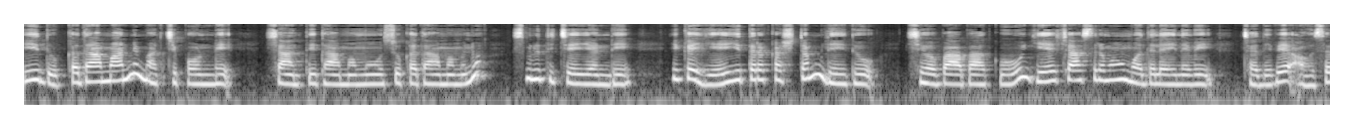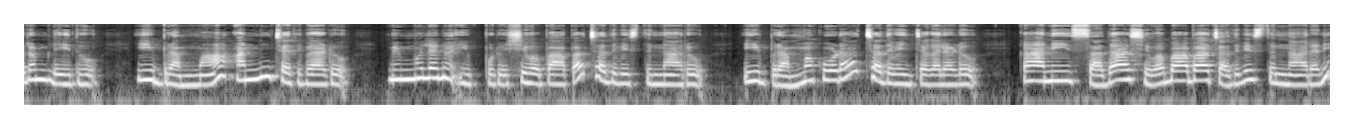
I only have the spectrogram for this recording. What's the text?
ఈ దుఃఖధామాన్ని మర్చిపోండి. శాంతిధామము సుఖధామమును స్మృతి చేయండి. ఇక ఏ ఇతర కష్టం లేదు. శివబాబాకు ఏ శాస్త్రము మొదలైనవి చదివే అవసరం లేదు. ఈ బ్రహ్మ అన్నీ చదివాడు. మిమ్ములను ఇప్పుడు శివబాబా చదివిస్తున్నారు. ఈ బ్రహ్మ కూడా చదివించగలడు. కానీ సదా శివబాబా చదివిస్తున్నారని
